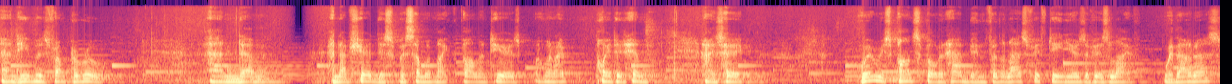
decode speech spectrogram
and he was from Peru. And, um, and I've shared this with some of my volunteers. When I pointed him, I say, we're responsible and have been for the last 15 years of his life. Without us,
